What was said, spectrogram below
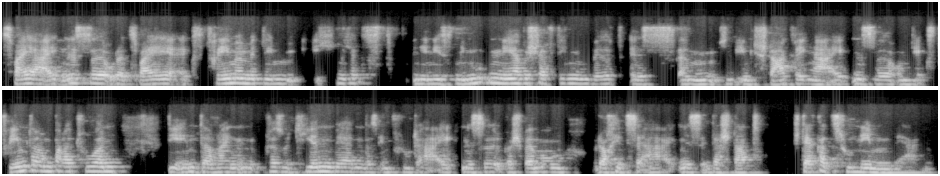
zwei Ereignisse oder zwei Extreme, mit denen ich mich jetzt in den nächsten Minuten näher beschäftigen wird, ist, ähm, sind eben die Starkregenereignisse und die Extremtemperaturen, die eben daran resultieren werden, dass eben Flutereignisse, Überschwemmungen oder auch Hitzeereignisse in der Stadt stärker zunehmen werden.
